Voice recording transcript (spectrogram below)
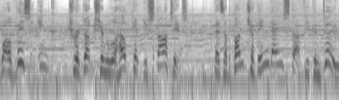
While this ink introduction will help get you started, there's a bunch of in-game stuff you can do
